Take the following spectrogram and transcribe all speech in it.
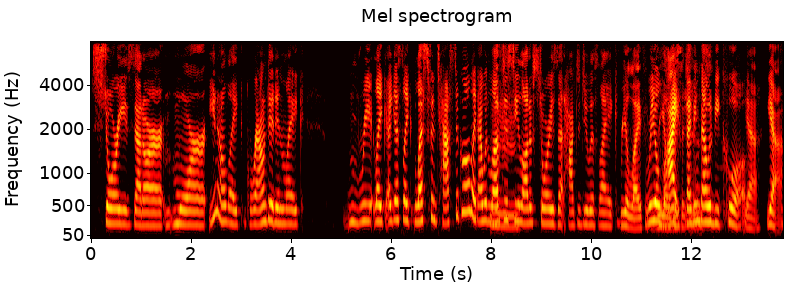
stories that are more, you know, like grounded in like re- like I guess like less fantastical. Like I would love to Mm. see a lot of stories that have to do with like Real life, real, life. I think that would be cool. Yeah. Yeah.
